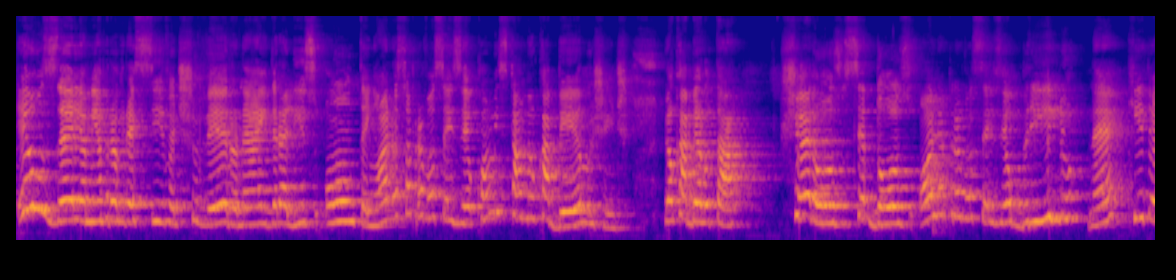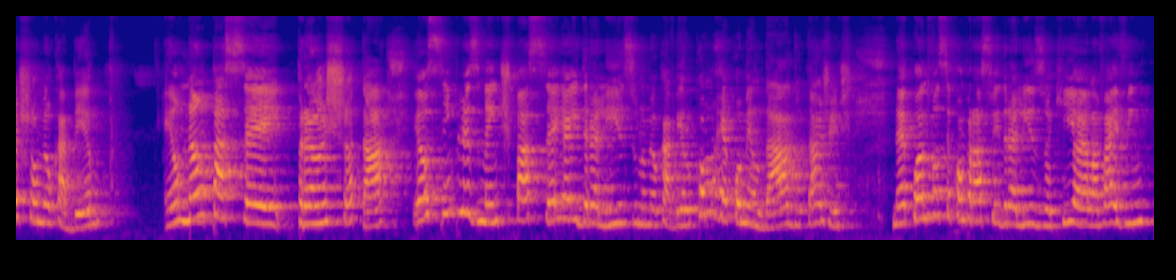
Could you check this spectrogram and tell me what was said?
Eu usei a minha progressiva de chuveiro, né, a Hidraliso ontem. Olha só para vocês verem como está o meu cabelo, gente. Meu cabelo tá cheiroso, sedoso. Olha para vocês o brilho, né, que deixou meu cabelo. Eu não passei prancha, tá? Eu simplesmente passei a hidraliso no meu cabelo como recomendado, tá, gente? Né? Quando você comprar a sua hidraliso aqui, ó, ela vai vir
